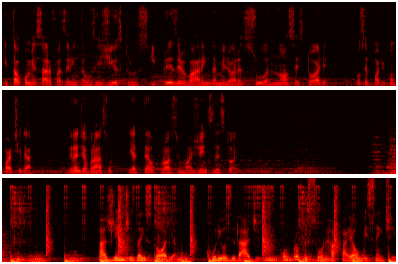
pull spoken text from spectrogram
Que tal começar a fazer então os registros e preservar ainda melhor a sua, nossa história? Você pode compartilhar. Grande abraço e até o próximo Agentes da História. Agentes da História. Curiosidades. Com o professor Rafael Vicente.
